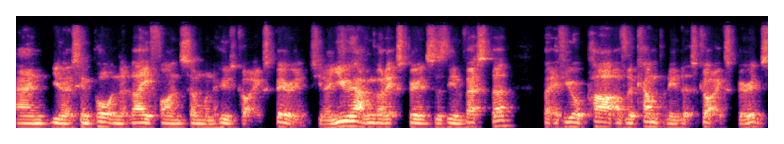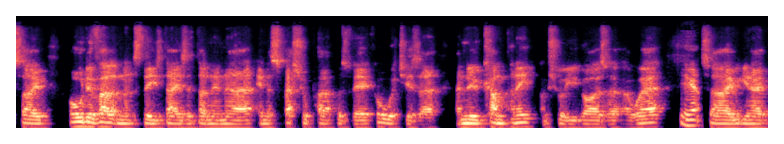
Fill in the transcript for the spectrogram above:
And you know, it's important that they find someone who's got experience. You know, you haven't got experience as the investor, but if you're part of the company that's got experience, so all developments these days are done in a in a special purpose vehicle, which is a, a new company. I'm sure you guys are aware. Yeah. So you know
